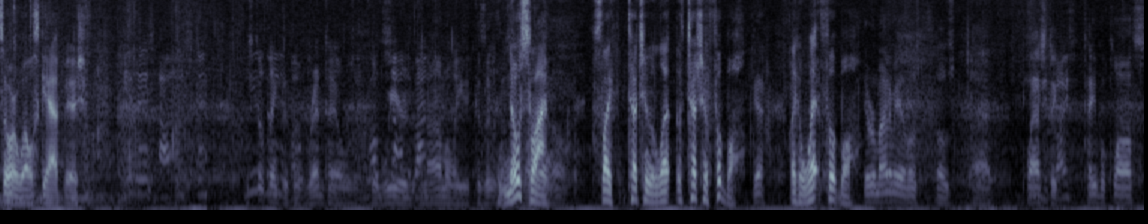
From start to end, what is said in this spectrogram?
So are Wels catfish. I still think that the red tail was the weird anomaly because it was No slime. It's like touching a le- touching a football. Yeah. Like a wet football. It reminded me of those those uh, plastic tablecloths.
